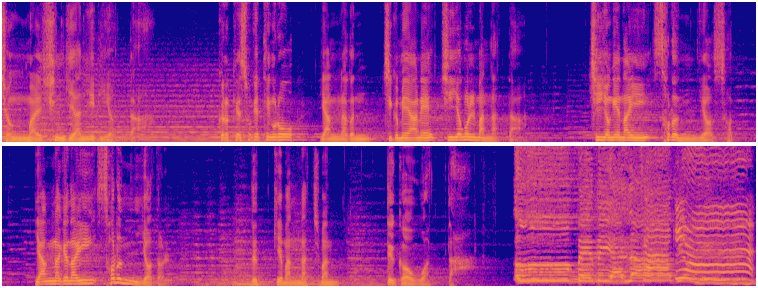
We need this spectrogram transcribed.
정말 신기한 일이었다. 그렇게 소개팅으로 양락은 지금의 아내 지영을 만났다. 지영의 나이 서른여섯, 양락의 나이 서른여덟. 늦게 만났지만 뜨거웠다. 자기야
